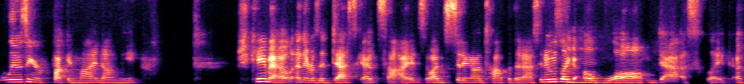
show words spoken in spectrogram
blah, losing her fucking mind on me she came out and there was a desk outside. So I'm sitting on top of the desk and it was like mm-hmm. a long desk, like a,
